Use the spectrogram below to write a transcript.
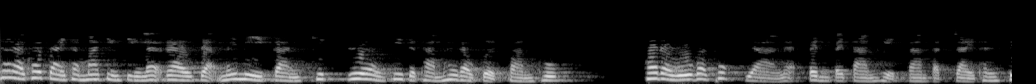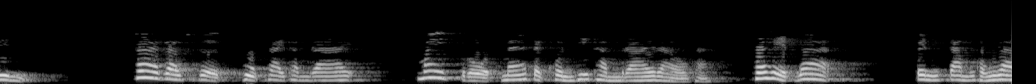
ถ้าเราเข้าใจธรรมะจริง ๆ และเราจะไม่มีการคิดเรื่องที่จะทำให้เราเกิดความทุกข์ เพราะเรารู้ว่าทุกอย่างเนี่ยเป็นไปตามเหตุตามปัจจัยทั้งสิ้น ถ้าเราเกิดถูกใครทำร้าย ไม่โกรธแม้แต่คนที่ทำร้ายเราค่ะ เพราะเหตุว่าเป็นกรรมของเรา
